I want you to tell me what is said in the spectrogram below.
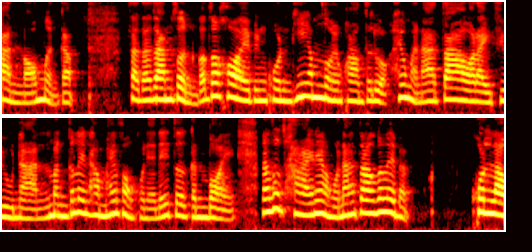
กันเนาะเหมือนกับศาสตราจารย์สนก็จะคอยเป็นคนที่อำนวยความสะดวกให้หัวหน้าเจ้าอะไรฟิลนั้น มันก็เลยทำให้สองคนเนี้ยได้เจอกันบ่อย แล้วสุดท้ายเนี่ยหัวหน้าเจ้าก็เลยแบบ คนเรา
